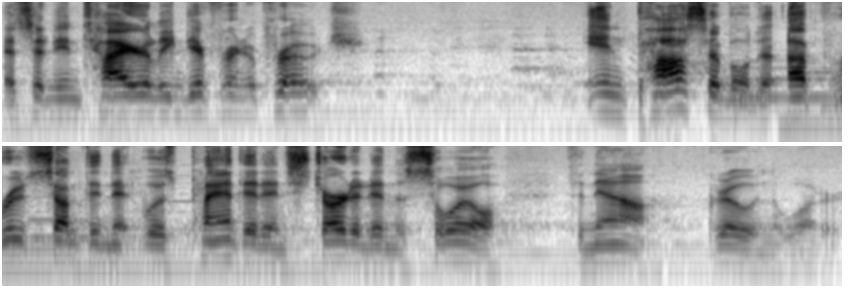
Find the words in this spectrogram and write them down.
That's an entirely different approach. Impossible to uproot something that was planted and started in the soil to now grow in the water.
